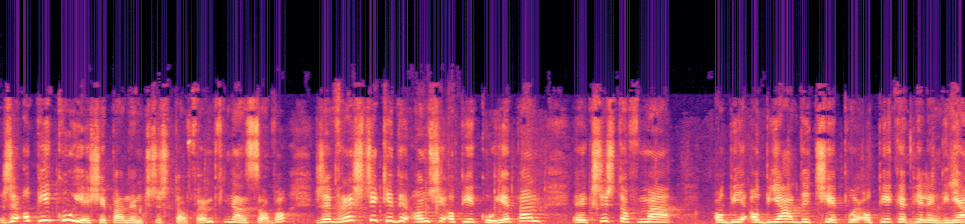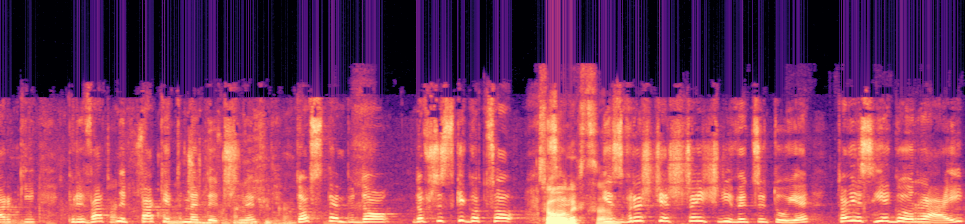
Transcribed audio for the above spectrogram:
że opiekuje się panem Krzysztofem finansowo, że wreszcie, kiedy on się opiekuje, pan e, Krzysztof ma obie, obiady ciepłe, opiekę pielęgniarki, prywatny pakiet medyczny, dostęp do, do wszystkiego, co chce. Co on chce? Jest wreszcie szczęśliwy, cytuję, to jest jego raj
